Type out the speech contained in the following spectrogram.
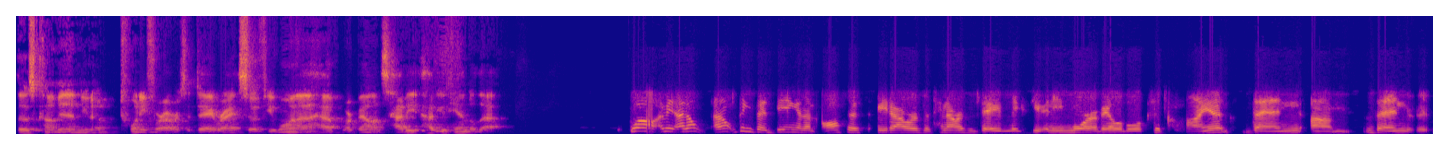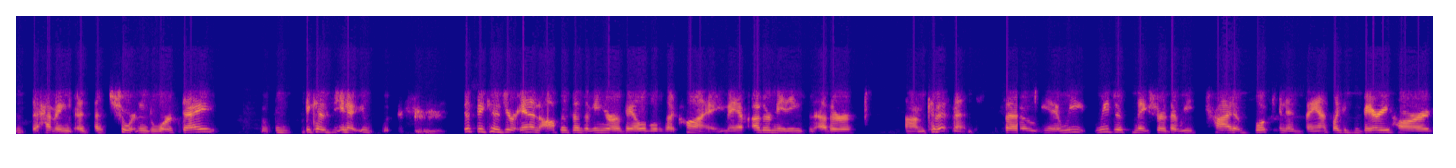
those come in you know 24 hours a day, right? So, if you want to have more balance, how do you how do you handle that? Well, I mean, I don't I don't think that being in an office eight hours or ten hours a day makes you any more available to clients than um, than having a, a shortened workday because you know just because you're in an office doesn't mean you're available to the client. You may have other meetings and other um, commitments. So you know we we just make sure that we try to book in advance. Like it's very hard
